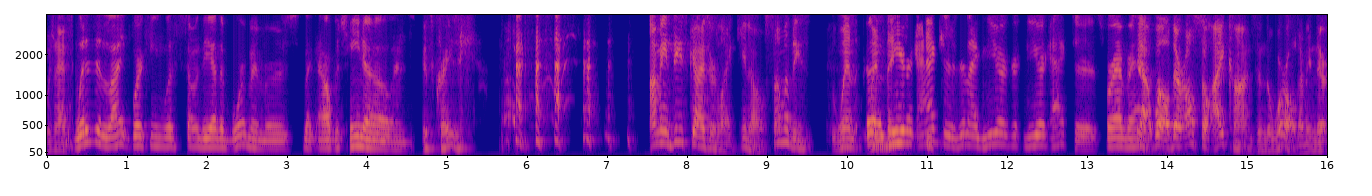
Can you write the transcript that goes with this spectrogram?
which I had. What is it like working with some of the other board members like Al Pacino and? It's crazy. I mean, these guys are like, you know, some of these when they're when like they New York speak, actors, they're like New York New York actors forever. Yeah, actors. well, they're also icons in the world. I mean, they're,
